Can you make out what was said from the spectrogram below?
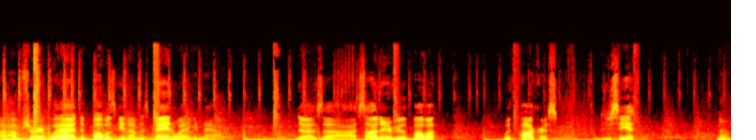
I- I'm sure glad that Bubba's getting on this bandwagon now. Does uh, I saw an interview with Bubba with Pockrass. Did you see it? No.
